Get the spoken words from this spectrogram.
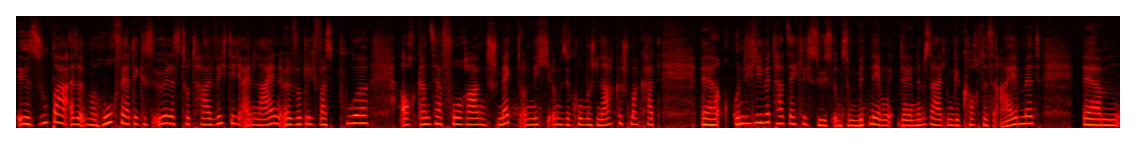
äh, super, also immer hochwertiges Öl ist total wichtig. Ein Leinöl, wirklich was pur, auch ganz hervorragend schmeckt und nicht irgendwie so einen komischen Nachgeschmack hat. Äh, Und ich liebe tatsächlich süß. Und zum Mitnehmen, da nimmst du halt ein gekochtes Ei mit. Ähm,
